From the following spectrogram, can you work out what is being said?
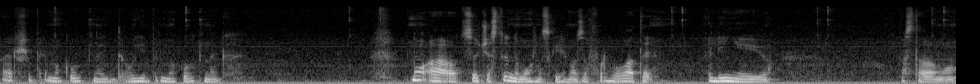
перший прямокутник, другий прямокутник. Ну, а цю частину можна, скажімо, зафарбувати лінією. Поставимо,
